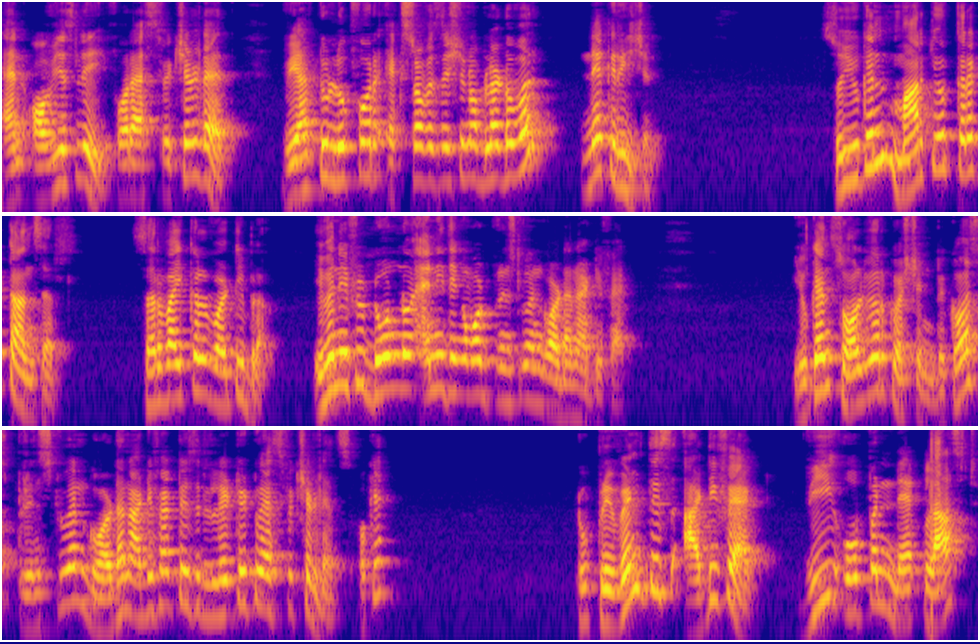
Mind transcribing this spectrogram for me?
and obviously for asphyxial death we have to look for extravasation of blood over neck region. So you can mark your correct answer cervical vertebra even if you don't know anything about Prinsloo and Gordon artifact. You can solve your question because Prinsloo and Gordon artifact is related to asphyxial deaths. Okay. To prevent this artifact, we open neck last,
